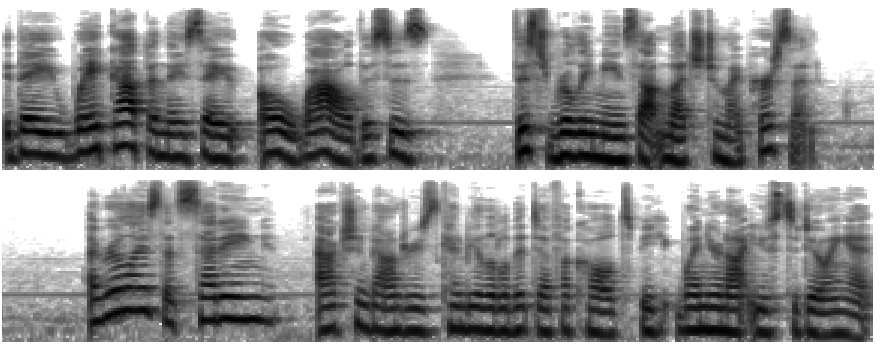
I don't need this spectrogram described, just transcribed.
they wake up and they say, "Oh wow, this is this really means that much to my person." I realize that setting action boundaries can be a little bit difficult when you're not used to doing it.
